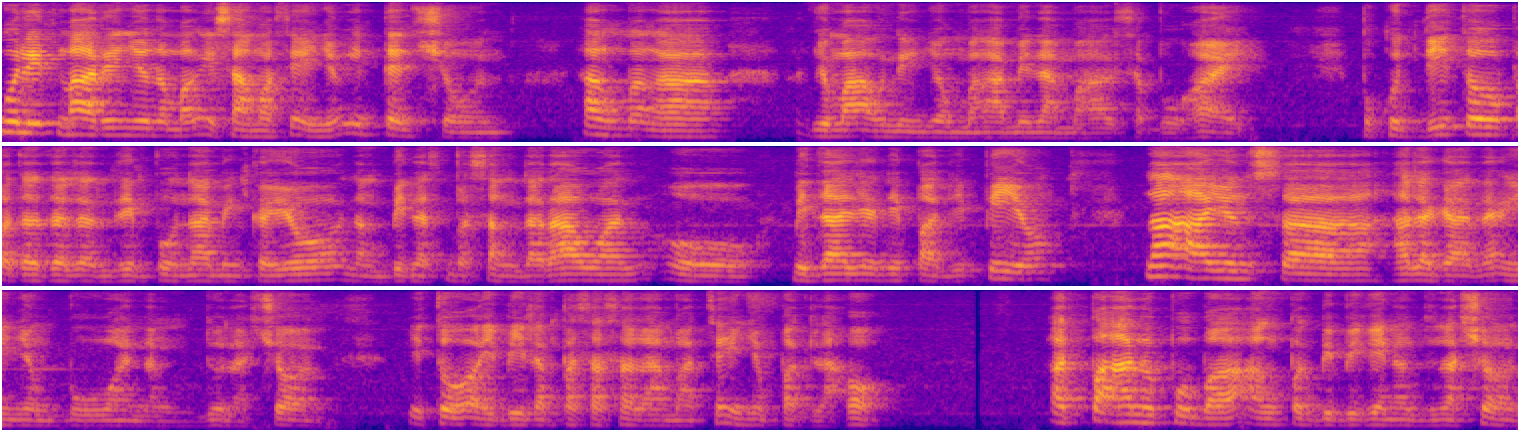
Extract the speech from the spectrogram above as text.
Ngunit maaari nyo namang isama sa inyong intensyon ang mga yumaon ninyong mga minamahal sa buhay. Bukod dito, padadalan din po namin kayo ng binasbasang larawan o medalya ni Padre Pio na ayon sa halaga ng inyong buwan ng donasyon. Ito ay bilang pasasalamat sa inyong paglahok. At paano po ba ang pagbibigay ng donasyon?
